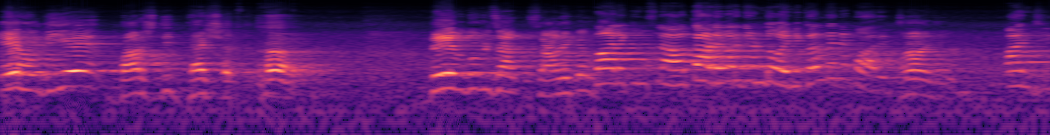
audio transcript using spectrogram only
ਇਹ ਹੁੰਦੀ ਏ ਬਾਰਿਸ਼ ਦੀ ਦਹਿਸ਼ਤ। ਹਾਂ। ਬੇਵਕੂਫ ਇਨਸਾਨ ਅਸਲਾਮੁਅਲੈਕਮ ਵਾਲੇਕੁਮ ਸਲਾਮ ਤੁਹਾਡੇ ਵਰ ਗੰਡੋਏ ਨਿਕਲਦੇ ਨੇ ਬਾਹਰ ਚ ਹਾਂ ਜੀ। ਹਾਂਜੀ।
